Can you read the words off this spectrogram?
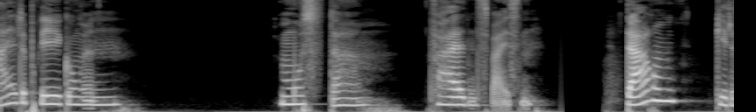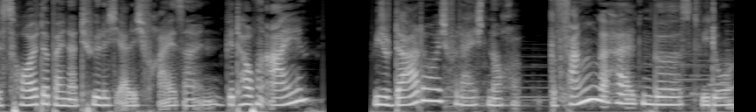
alte Prägungen, Muster, Verhaltensweisen. Darum geht es heute bei Natürlich Ehrlich Frei Sein. Wir tauchen ein, wie du dadurch vielleicht noch gefangen gehalten wirst, wie du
